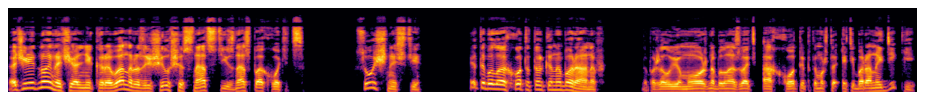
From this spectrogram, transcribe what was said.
Очередной начальник каравана разрешил шестнадцати из нас поохотиться. В сущности, это была охота только на баранов, но, пожалуй, ее можно было назвать охотой, потому что эти бараны дикие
